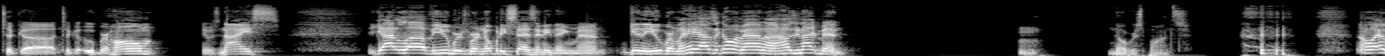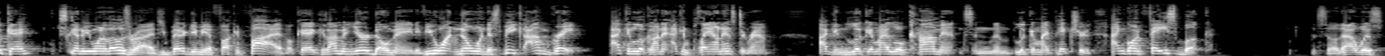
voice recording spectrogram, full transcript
Took a took a Uber home. It was nice. You gotta love the Ubers where nobody says anything, man. Get in the Uber, I'm like, hey, how's it going, man? Uh, how's your night been? Mm, no response. I'm like, okay, it's gonna be one of those rides. You better give me a fucking five, okay? Because I'm in your domain. If you want no one to speak, I'm great. I can look on it. I can play on Instagram. I can look at my little comments and look at my pictures. I can go on Facebook. So that was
